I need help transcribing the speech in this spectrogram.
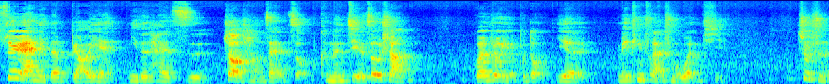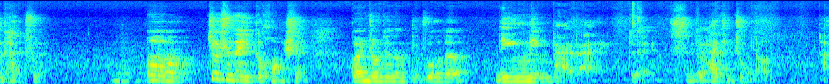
虽然你的表演、你的台词照常在走，可能节奏上观众也不懂，也没听出来什么问题，就是能看得出来。嗯嗯，就是那一个晃神，观众就能捕捉的明明白白。对，是这还挺重要的。好，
